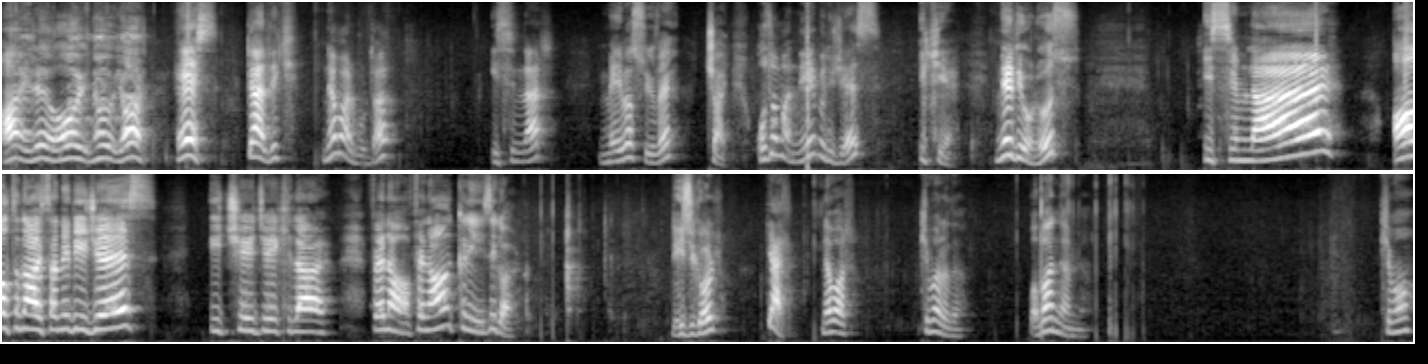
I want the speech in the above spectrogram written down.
ayrı oynuyor. Hes. Geldik. Ne var burada? İsimler, meyve suyu ve çay. O zaman neye böleceğiz? İkiye. Ne diyoruz? İsimler altına ise ne diyeceğiz? İçecekler. Fena fena crazy girl. Daisy girl. Gel. Ne var? Kim aradı? Babaannem mi? Kim o?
